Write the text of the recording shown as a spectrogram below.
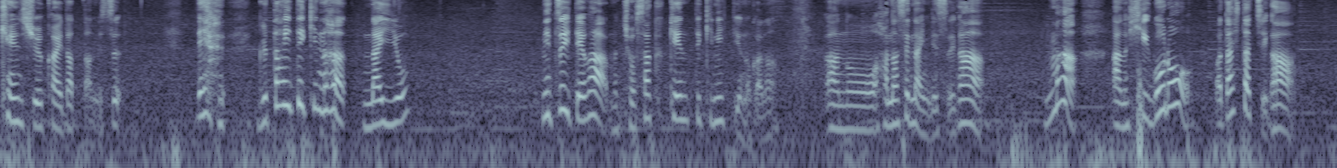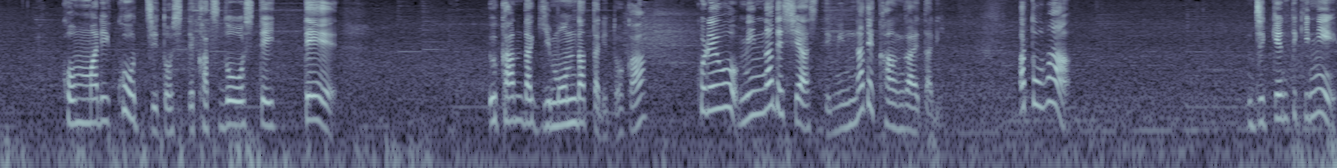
研修会だったんです。で具体的な内容については、著作権的にっていうのかな。あの話せないんですがまああの日頃私たちがこんまりコーチとして活動していって浮かんだ疑問だったりとかこれをみんなでシェアしてみんなで考えたり。あとは実験的に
